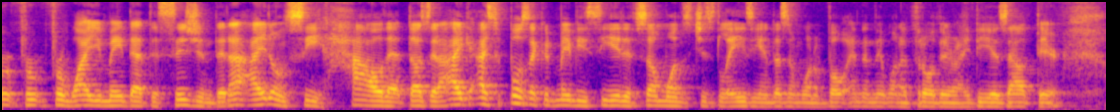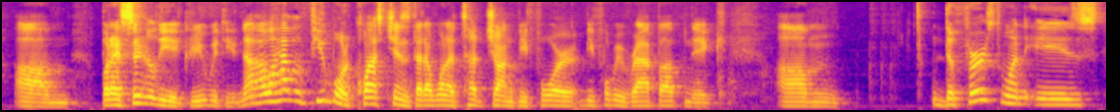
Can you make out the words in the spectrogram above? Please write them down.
for, for, for why you made that decision, then I, I don't see how that does it. I, I suppose I could maybe see it if someone's just lazy and doesn't want to vote and then they want to throw their ideas out there. Um, but I certainly agree with you. Now I have a few more questions that I want to touch on before before we wrap up, Nick. Um, the first one is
